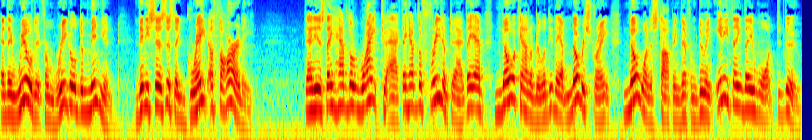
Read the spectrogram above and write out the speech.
and they wield it from regal dominion. then he says this a great authority. That is, they have the right to act. They have the freedom to act. They have no accountability. They have no restraint. No one is stopping them from doing anything they want to do.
